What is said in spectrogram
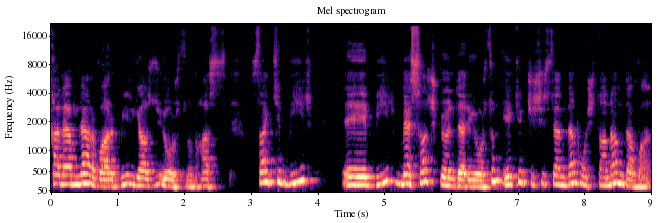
kalemler var, bir yazıyorsun. Has, sanki bir e, bir mesaj gönderiyorsun. İki kişi senden hoşlanan da var.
